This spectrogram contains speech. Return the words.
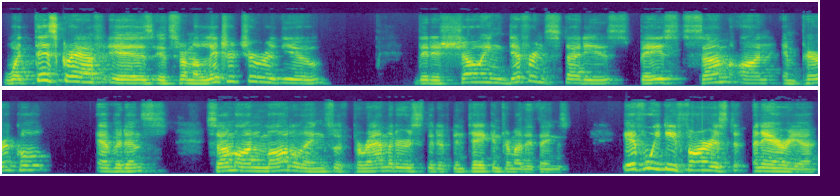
What this graph is, it's from a literature review that is showing different studies based some on empirical evidence, some on modelings with parameters that have been taken from other things. If we deforest an area,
